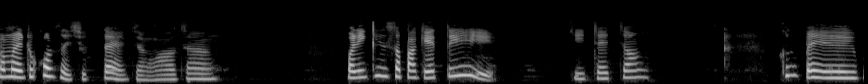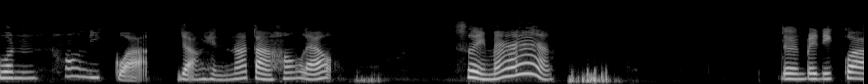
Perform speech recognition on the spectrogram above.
ทำไมทุกคนใส่ชุดแต่งจังเราจัง วันนี้กินสปาเกตตี้ดีใจจัง ขึ้นไปบนห้องดีกว่า อยากเห็นหน้าตาห้องแล้ว สวยมาก เดินไปดีกว่า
